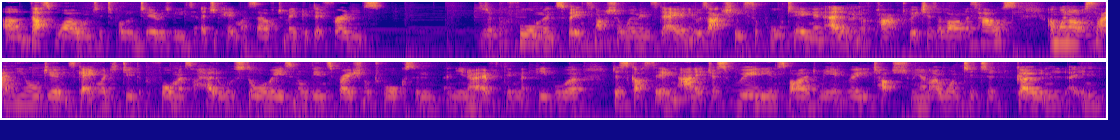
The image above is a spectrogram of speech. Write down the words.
um, that's why I wanted to volunteer is really to educate myself, to make a difference did a performance for International Women's Day and it was actually supporting an element of PACT, which is Alana's house. And when I was sat in the audience getting ready to do the performance, I heard all the stories and all the inspirational talks and, and you know everything that people were discussing and it just really inspired me, it really touched me and I wanted to go and, and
